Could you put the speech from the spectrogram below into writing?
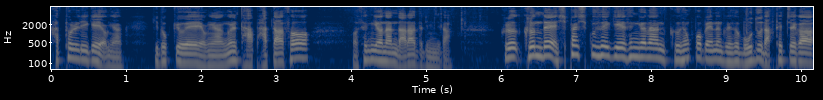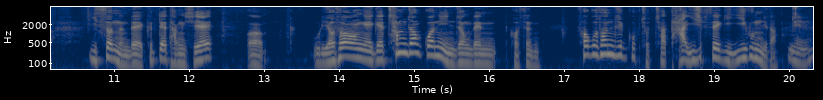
가톨릭의 영향, 기독교의 영향을 다 받아서 어, 생겨난 나라들입니다. 그러, 그런데 18, 19세기에 생겨난 그 형법에는 그래서 모두 낙태죄가 있었는데 그때 당시에 어 우리 여성에게 참정권이 인정된 것은 서구 선진국조차 다 20세기 이후입니다. 네.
